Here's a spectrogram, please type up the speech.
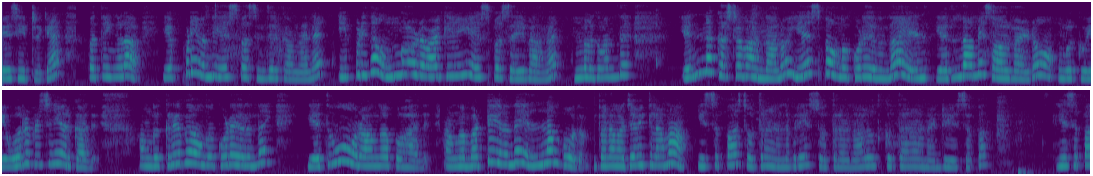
பேசிகிட்டு இருக்கேன். பார்த்தீங்களா எப்படி வந்து ஏஸ்பா செஞ்சுருக்காங்கன்னு? இப்படி தான் உங்களோட வாழ்க்கையிலையும் ஏஸ்பா செய்வாங்க. உங்களுக்கு வந்து என்ன கஷ்டமாக இருந்தாலும் ஏஸ்பா உங்கள் கூட இருந்தால் எல் எல்லாமே சால்வ் ஆகிடும் உங்களுக்கு ஒரு பிரச்சனையும் இருக்காது. அவங்க கிருபை அவங்க கூட இருந்தால் எதுவும் ராங்கா போகாது. அவங்க மட்டும் இருந்தா எல்லாம் போதும். இப்ப நம்ம ஜெபிக்கலாமா? இயேசுப்பா சோத்திரம் நல்லவரே சோத்திரம் நாளுக்கு நன்றி இயேசுப்பா. இயேசுப்பா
